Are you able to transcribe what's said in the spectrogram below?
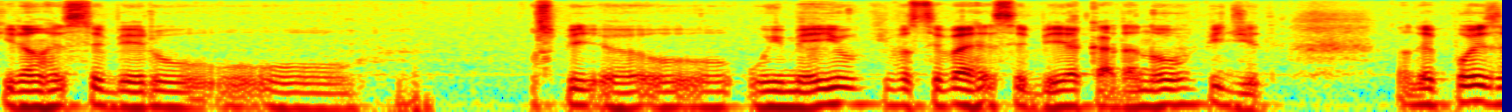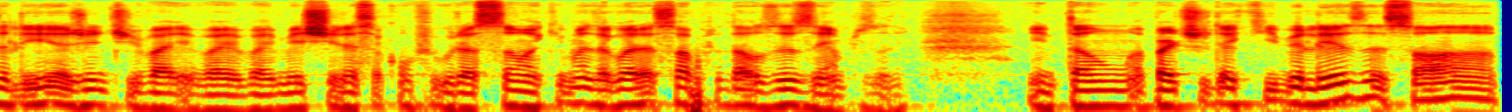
que irão receber o, o, o, o e-mail que você vai receber a cada novo pedido. Então depois ali a gente vai, vai, vai mexer nessa configuração aqui, mas agora é só para dar os exemplos ali. Então a partir daqui, beleza, é só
